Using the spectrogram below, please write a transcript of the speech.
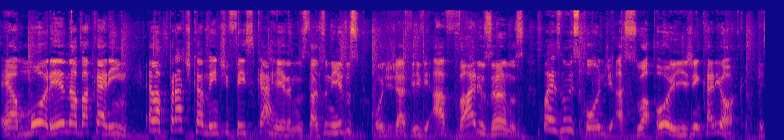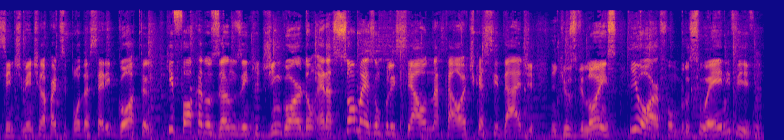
é a Morena Bacarin. Ela praticamente fez carreira nos Estados Unidos, onde já vive há vários anos, mas não esconde a sua origem carioca. Recentemente ela participou da série Gotham, que foca nos anos em que Jim Gordon era só mais um policial na caótica cidade em que os vilões e o órfão Bruce Wayne vivem.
